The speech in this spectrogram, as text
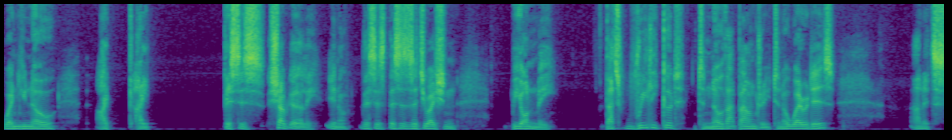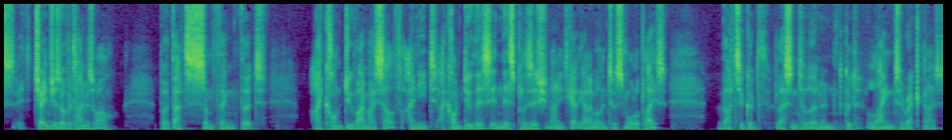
when you know, I, I, this is shout early, you know, this is, this is a situation beyond me. That's really good to know that boundary, to know where it is. And it's, it changes over time as well. But that's something that I can't do by myself. I need, I can't do this in this position. I need to get the animal into a smaller place. That's a good lesson to learn and good line to recognize.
